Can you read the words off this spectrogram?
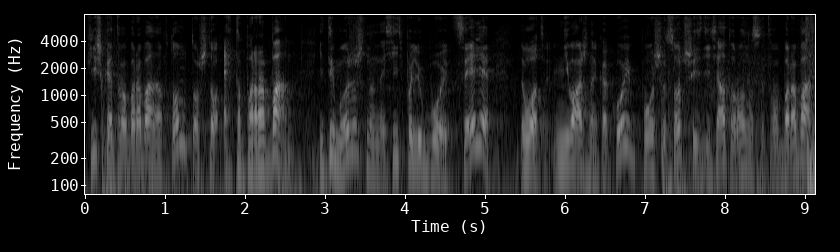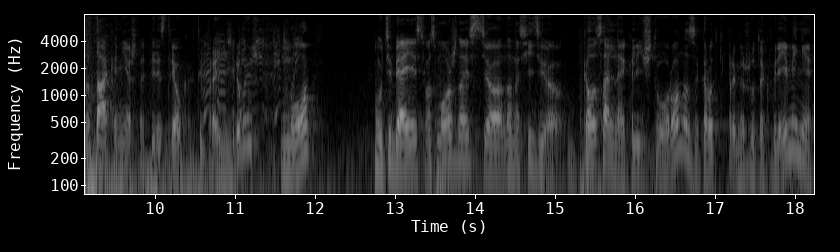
фишка этого барабана в том, то, что это барабан. И ты можешь наносить по любой цели, вот, неважно какой, по 660 урона с этого барабана. Да, конечно, в перестрелках ты проигрываешь, но у тебя есть возможность э, наносить э, колоссальное количество урона за короткий промежуток времени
